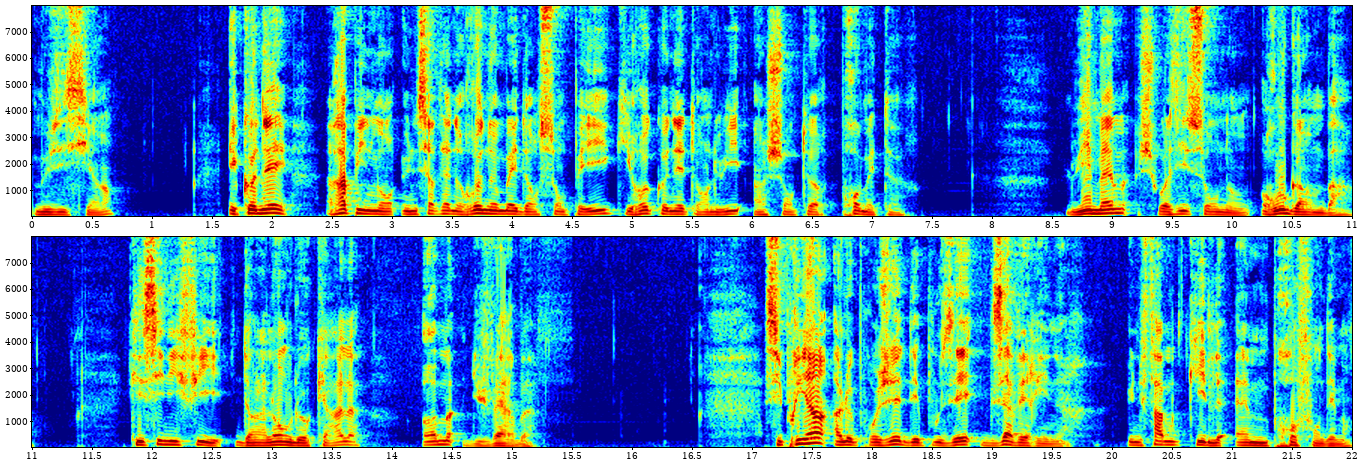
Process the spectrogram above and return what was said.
musicien, et connaît rapidement une certaine renommée dans son pays qui reconnaît en lui un chanteur prometteur. Lui-même choisit son nom, Rugamba, qui signifie dans la langue locale homme du Verbe. Cyprien a le projet d'épouser Xavérine, une femme qu'il aime profondément.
